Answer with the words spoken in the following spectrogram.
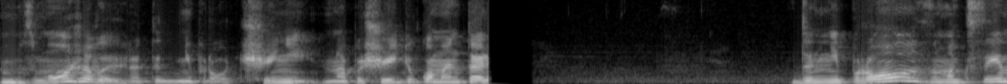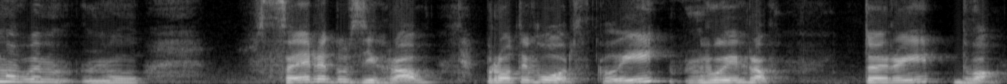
зможе виграти Дніпро чи ні? Напишіть у коментарі. Дніпро з Максимовим ну, в середу зіграв проти Ворскли виграв 3-2.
